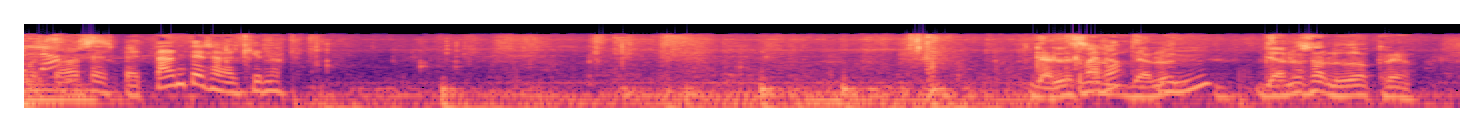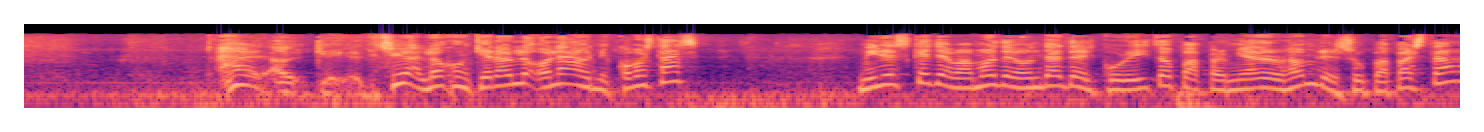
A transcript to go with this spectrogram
Estamos todos expectantes a ver quién nos... Ya lo, ¿Qué pasó? ya lo, ya lo saludo, creo. Ah, sí, aló, ¿con quién hablo? Hola, ¿cómo estás? Mire, es que llamamos de ondas del curito para premiar a los hombres. ¿Su papá está?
